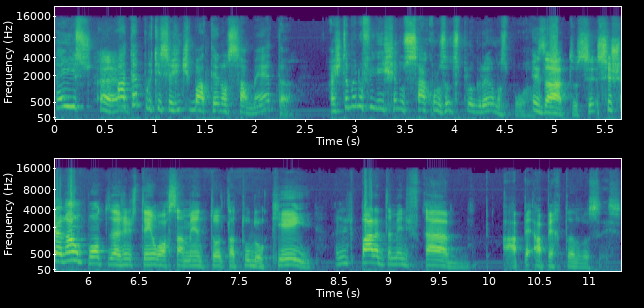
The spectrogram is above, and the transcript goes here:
é isso. É. Até porque se a gente bater nossa meta, a gente também não fica enchendo o saco nos outros programas, porra. Exato. Se, se chegar um ponto da gente ter o orçamento todo, tá tudo ok, a gente para também de ficar ape- apertando vocês.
